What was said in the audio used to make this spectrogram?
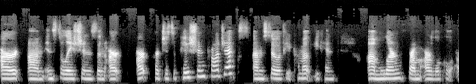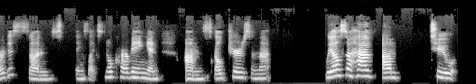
art um, installations and art art participation projects. Um, so if you come out, you can um, learn from our local artists on things like snow carving. And um, sculptures and that. We also have um, to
